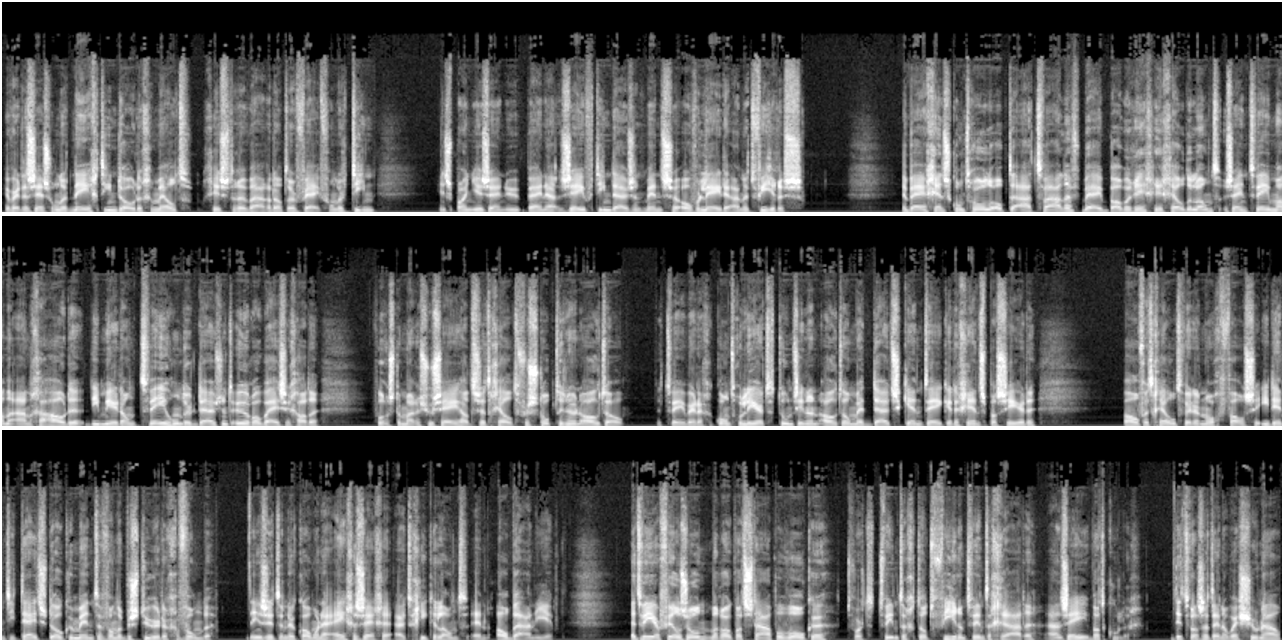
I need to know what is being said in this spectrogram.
Er werden 619 doden gemeld, gisteren waren dat er 510. In Spanje zijn nu bijna 17.000 mensen overleden aan het virus. Bij een grenscontrole op de A12 bij Babberich in Gelderland... zijn twee mannen aangehouden die meer dan 200.000 euro bij zich hadden. Volgens de marechaussee hadden ze het geld verstopt in hun auto. De twee werden gecontroleerd toen ze in een auto met Duits kenteken de grens passeerden. Behalve het geld werden nog valse identiteitsdocumenten van de bestuurder gevonden. De inzittenden komen naar eigen zeggen uit Griekenland en Albanië. Het weer, veel zon, maar ook wat stapelwolken. Het wordt 20 tot 24 graden. Aan zee wat koeler. Dit was het NOS Journaal.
